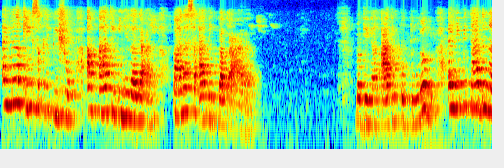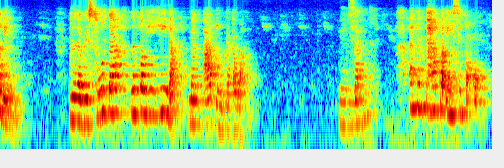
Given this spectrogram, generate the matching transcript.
ay malaking sakripisyo ang ating inilalaan para sa ating pag-aaral. Maging ang ating pagtulog ay limitado na rin na nagresulta ng paghihina ng ating katawan. Minsan, ay napapaisip ako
